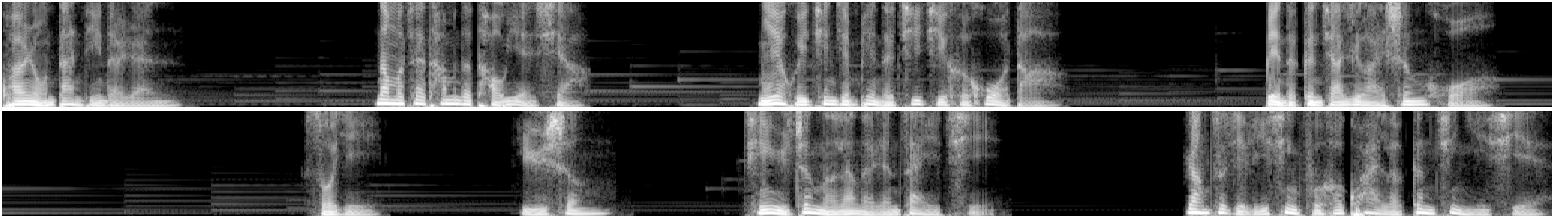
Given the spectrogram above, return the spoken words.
宽容淡定的人，那么在他们的陶冶下，你也会渐渐变得积极和豁达，变得更加热爱生活。所以，余生，请与正能量的人在一起。让自己离幸福和快乐更近一些。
